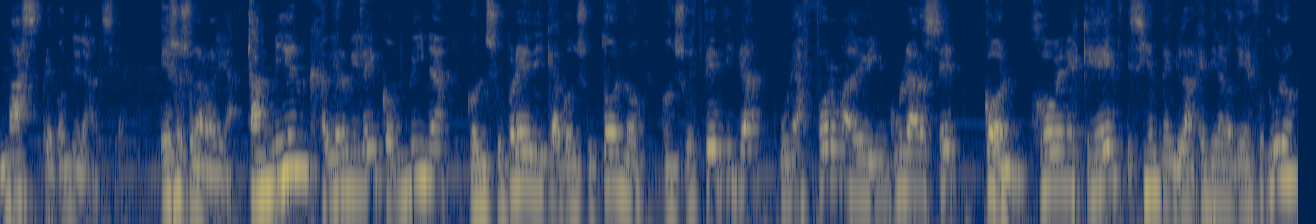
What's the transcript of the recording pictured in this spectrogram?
más preponderancia. Eso es una realidad. También Javier Milei combina con su prédica, con su tono, con su estética, una forma de vincularse con jóvenes que sienten que la Argentina no tiene futuro,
